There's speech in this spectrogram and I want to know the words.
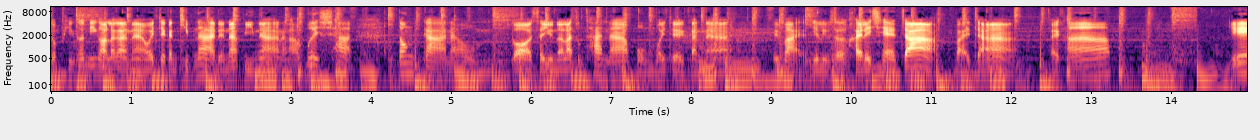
จบเพียงเท่านี้ก่อนแล้วกันนะ ไว้เจอกันคลิปหน้าเดือนหน้าปีหน้านะครับ เมื่อชาติต้องการนะครับผม ก็สยุนาระทุกท่านนะครับผมไว้เจอกันนะ บ๊ายบาย อย่าลืม subscribe และแชร์จ้า บายจ้า ไปครับ เย้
